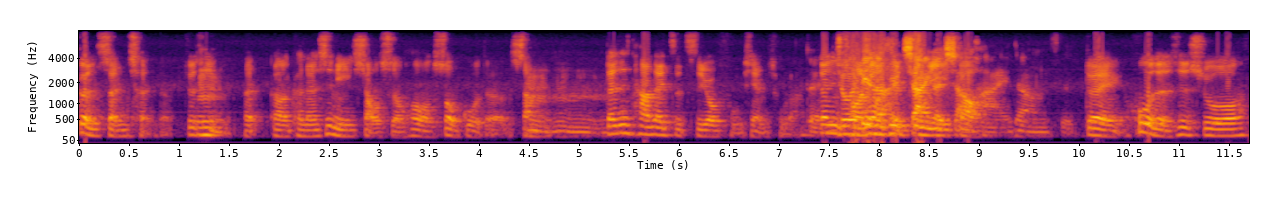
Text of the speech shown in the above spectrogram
更深层的，就是嗯呃呃，可能是你小时候受过的伤，嗯嗯嗯，但是他在这次又浮现出来，对，但你就会变得很像一个小孩这样子。对，或者是说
